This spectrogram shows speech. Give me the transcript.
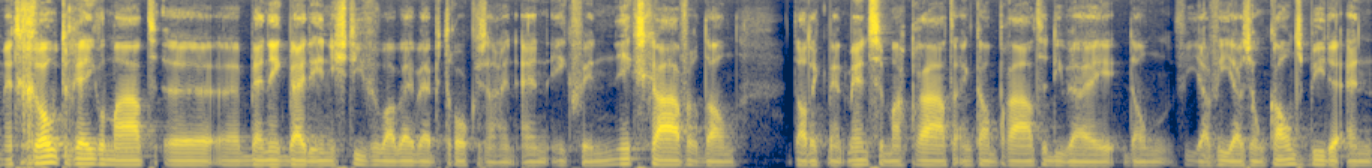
met grote regelmaat, uh, ben ik bij de initiatieven waar wij bij betrokken zijn. En ik vind niks gaver dan dat ik met mensen mag praten en kan praten die wij dan via, via zo'n kans bieden. En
